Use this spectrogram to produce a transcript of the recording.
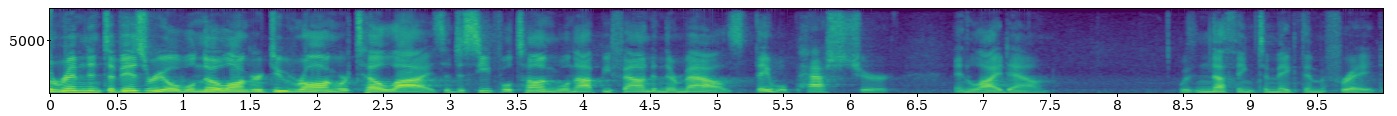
The remnant of Israel will no longer do wrong or tell lies. A deceitful tongue will not be found in their mouths. They will pasture and lie down with nothing to make them afraid.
